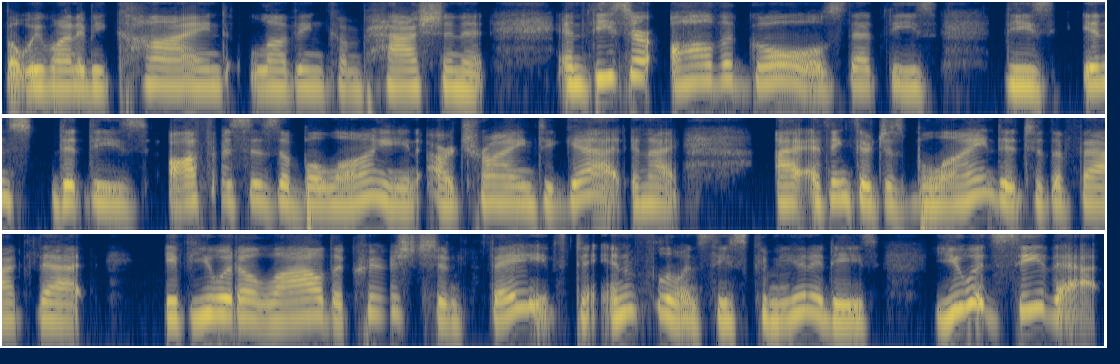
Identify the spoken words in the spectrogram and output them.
But we want to be kind, loving, compassionate. And these are all the goals that these, these, that these offices of belonging are trying to get. And I, I, I think they're just blinded to the fact that if you would allow the Christian faith to influence these communities, you would see that.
